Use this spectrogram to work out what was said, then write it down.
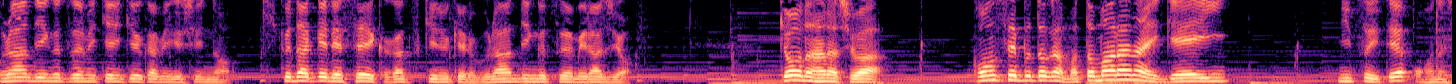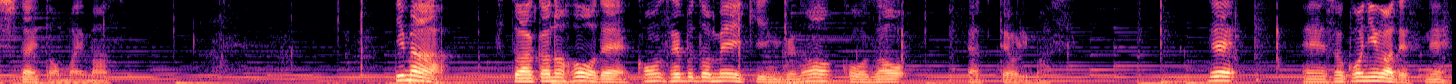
ブランディング強み研究家右進の聞くだけで成果が突き抜けるブランディング強みラジオ。今日の話はコンセプトがまとまらない原因についてお話ししたいと思います。今ストア化の方でコンセプトメイキングの講座をやっております。で、えー、そこにはですね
